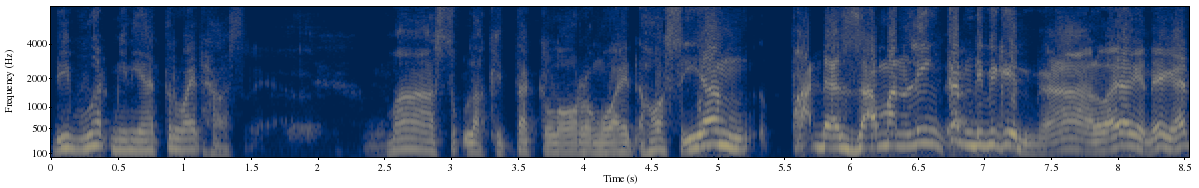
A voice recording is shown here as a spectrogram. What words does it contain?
dibuat miniatur White House. Hmm. Masuklah kita ke lorong White House yang pada zaman Lincoln ya. dibikin. Nah, lu bayangin ya kan?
